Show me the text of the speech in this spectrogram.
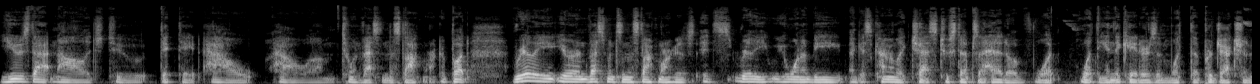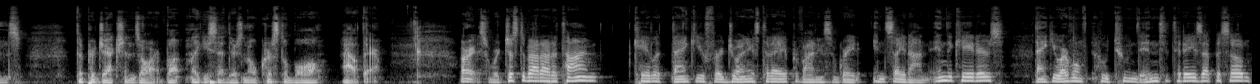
use that knowledge to dictate how how um, to invest in the stock market. But really, your investments in the stock market is it's really you want to be, I guess, kind of like chess, two steps ahead of what what the indicators and what the projections the projections are. But like you said, there's no crystal ball out there. All right, so we're just about out of time. Kayla, thank you for joining us today, providing some great insight on indicators. Thank you everyone who tuned in to today's episode.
